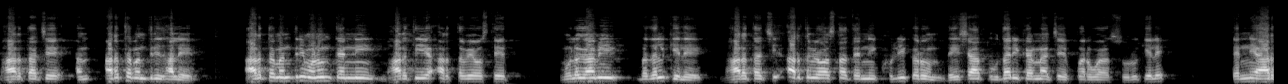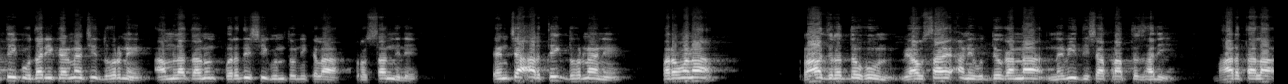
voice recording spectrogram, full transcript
भारताचे अर्थमंत्री झाले. अर्थमंत्री म्हणून त्यांनी भारतीय अर्थव्यवस्थेत मूलगामी बदल केले. भारताची अर्थव्यवस्था त्यांनी खुली करून देशात उदारीकरणाचे पर्व सुरू केले. त्यांनी आर्थिक उदारीकरणाची धोरणे अंमलात आणून परदेशी गुंतवणुकीला प्रोत्साहन दिले. त्यांच्या आर्थिक धोरणाने परवाना राज रद्द होऊन व्यवसाय आणि उद्योगांना नवी दिशा प्राप्त झाली. भारताला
